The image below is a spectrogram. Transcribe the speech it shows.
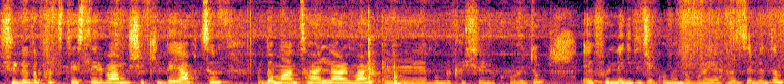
Şurada da patatesleri ben bu şekilde yaptım. Burada mantarlar var. Ee, bunda kaşarını koydum. Ee, fırına gidecek olanı da buraya hazırladım.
